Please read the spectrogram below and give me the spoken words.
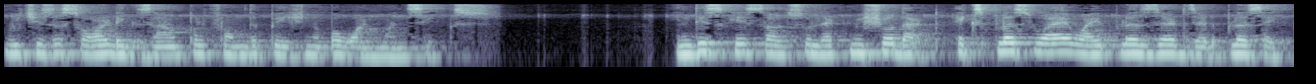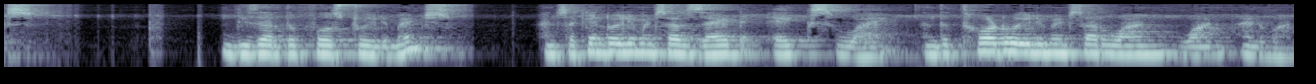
which is a solved example from the page number 116. In this case also let me show that x plus y, y plus z, z plus x. These are the first two elements and second row elements are z, x, y and the third row elements are 1, 1 and 1.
